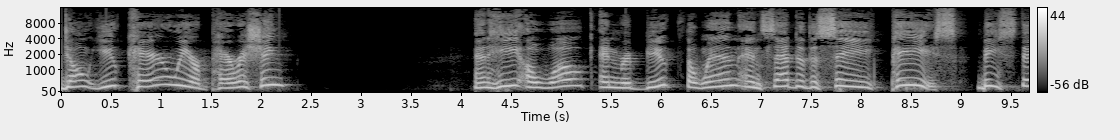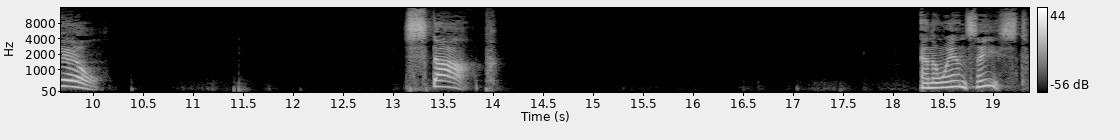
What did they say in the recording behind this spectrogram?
don't you care we are perishing? And he awoke and rebuked the wind and said to the sea, Peace, be still. Stop. And the wind ceased.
